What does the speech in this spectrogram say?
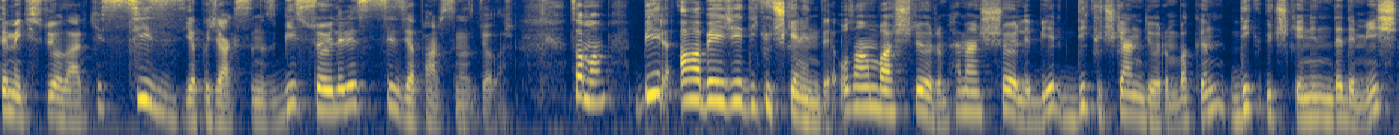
demek istiyorlar ki siz yapacaksınız. Biz söyleriz siz yaparsınız diyorlar. Tamam bir ABC dik üçgeninde o zaman başlıyorum. Hemen şöyle bir dik üçgen diyorum. Bakın dik üçgeninde demiş.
